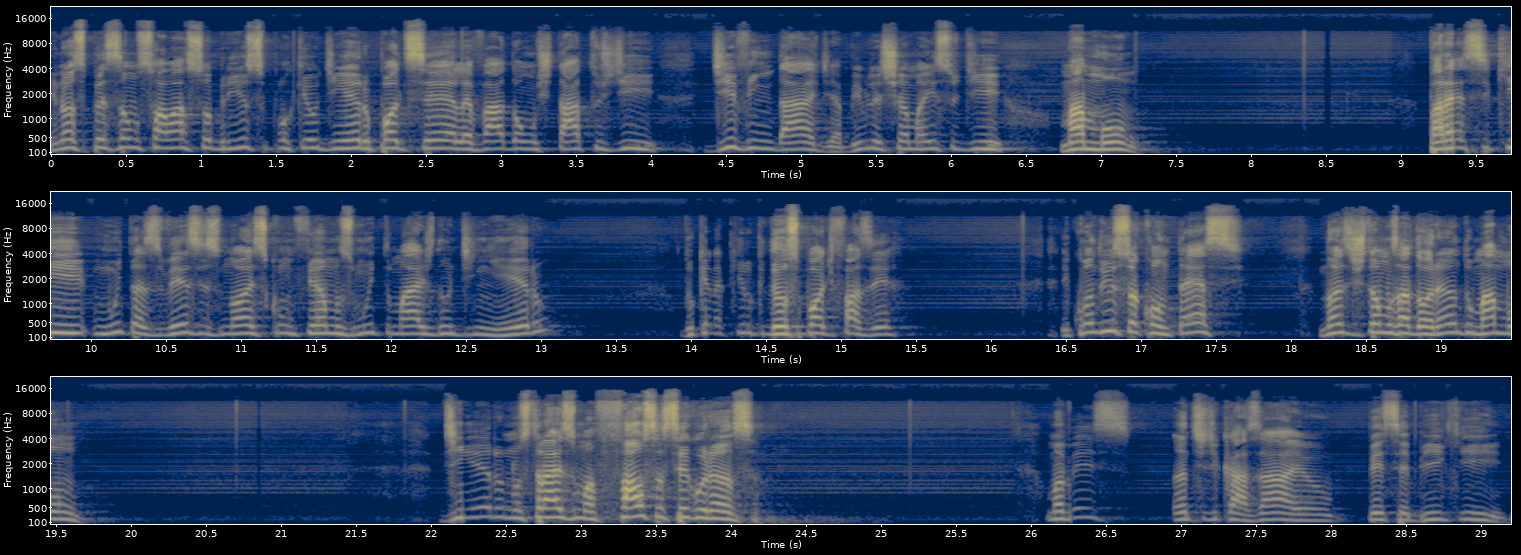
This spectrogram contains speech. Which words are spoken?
E nós precisamos falar sobre isso porque o dinheiro pode ser elevado a um status de divindade. A Bíblia chama isso de mamon. Parece que muitas vezes nós confiamos muito mais no dinheiro do que naquilo que Deus pode fazer. E quando isso acontece, nós estamos adorando mamon. Dinheiro nos traz uma falsa segurança. Uma vez antes de casar, eu percebi que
